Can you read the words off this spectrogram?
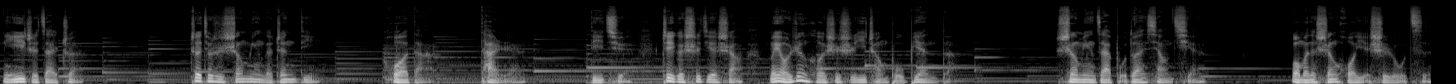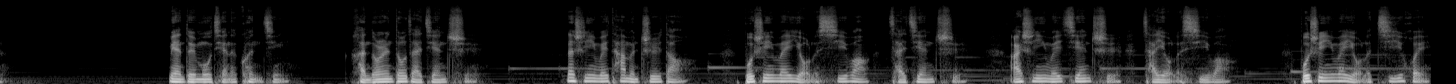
你一直在赚，这就是生命的真谛。豁达、坦然，的确，这个世界上没有任何事是一成不变的。生命在不断向前，我们的生活也是如此。面对目前的困境，很多人都在坚持，那是因为他们知道，不是因为有了希望才坚持，而是因为坚持才有了希望；不是因为有了机会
